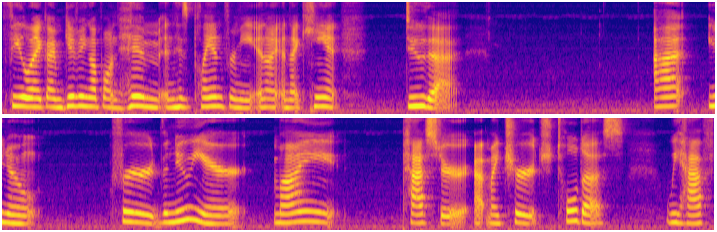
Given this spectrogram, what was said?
feel like I'm giving up on him and his plan for me and I and I can't do that. At you know for the new year my pastor at my church told us we have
